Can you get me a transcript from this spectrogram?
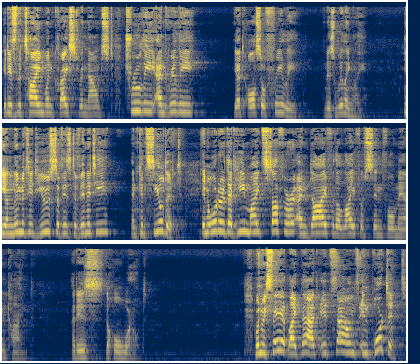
It is the time when Christ renounced truly and really, yet also freely and as willingly, the unlimited use of his divinity and concealed it in order that he might suffer and die for the life of sinful mankind, that is, the whole world. When we say it like that, it sounds important.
